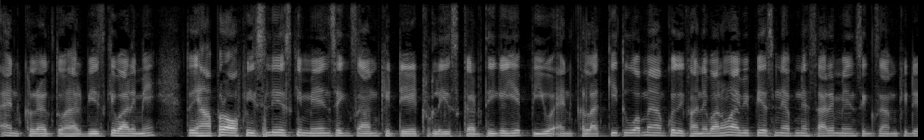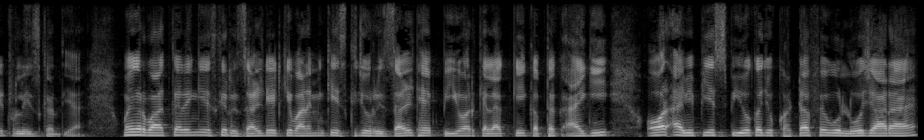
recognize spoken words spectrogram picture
एंड क्लर्क दो हज़ार बीस के बारे में। तो यहाँ पर ऑफिशियली इसकी मेंस एग्ज़ाम की डेट रिलीज़ कर दी गई है पी ओ एंड क्लर्क की। तो अब मैं आपको दिखाने वाला हूँ आई ने अपने सारे मेंस एग्ज़ाम की डेट रिलीज़ कर दिया है। वहीं अगर बात करेंगे इसके रिज़ल्ट डेट के बारे में कि इसकी जो रिज़ल्ट है पी ओ और क्लर्क की कब तक आएगी, और आई बी का जो कट ऑफ़ है, वो लो जा रहा है।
